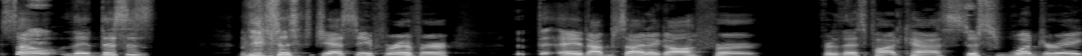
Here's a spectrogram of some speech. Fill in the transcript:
So th- this is this is Jesse Forever, th- and I'm signing off for for this podcast. Just wondering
